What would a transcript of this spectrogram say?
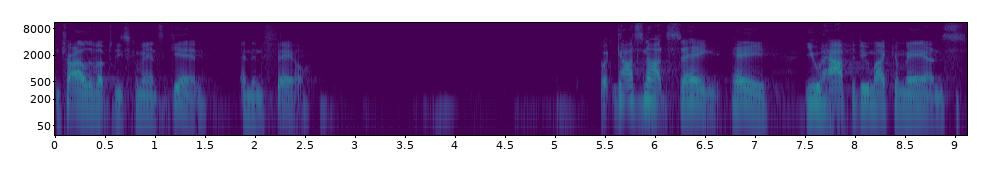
And try to live up to these commands again and then fail. But God's not saying, hey, you have to do my commands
